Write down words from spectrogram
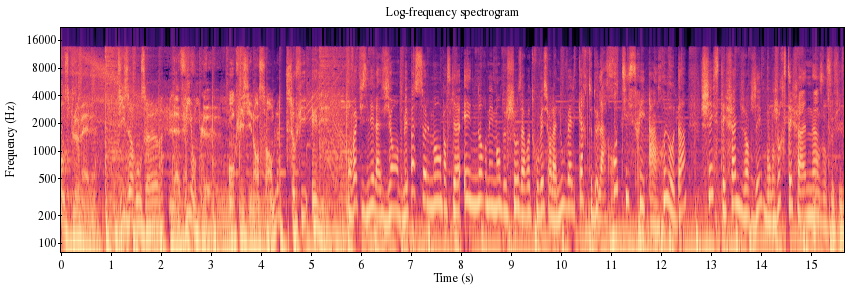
France Bleu Mel. 10h-11h, la vie en bleu. On cuisine ensemble, Sophie et Lee. On va cuisiner la viande, mais pas seulement parce qu'il y a énormément de choses à retrouver sur la nouvelle carte de la rôtisserie à Ruaudin chez Stéphane Georget. Bonjour Stéphane. Bonjour Sophie.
